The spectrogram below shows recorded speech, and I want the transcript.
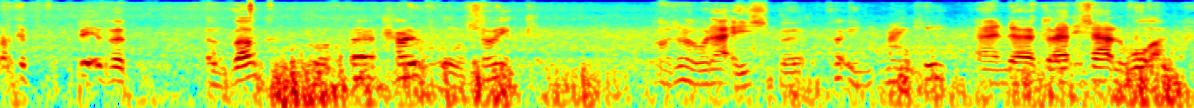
like a bit of a, a rug or a fur coat or something. I don't know what that is, but pretty manky. And uh, glad it's out of the water.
